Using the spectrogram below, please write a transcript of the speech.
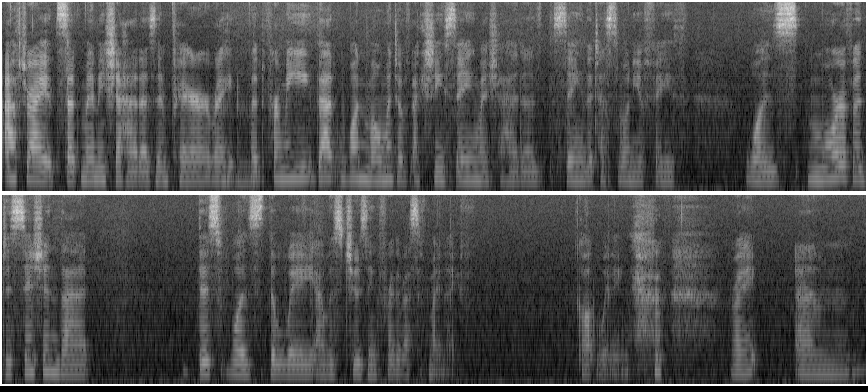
after I had said many shahadas in prayer, right? Mm-hmm. But for me, that one moment of actually saying my shahada, saying the testimony of faith, was more of a decision that this was the way I was choosing for the rest of my life. God willing, right? Um,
